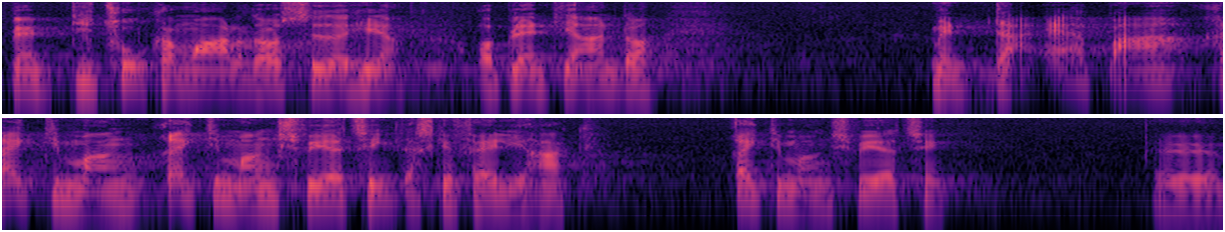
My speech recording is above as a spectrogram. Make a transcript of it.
Blandt de to kammerater, der også sidder her, og blandt de andre. Men der er bare rigtig mange, rigtig mange svære ting, der skal falde i hak. Rigtig mange svære ting. Øh.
